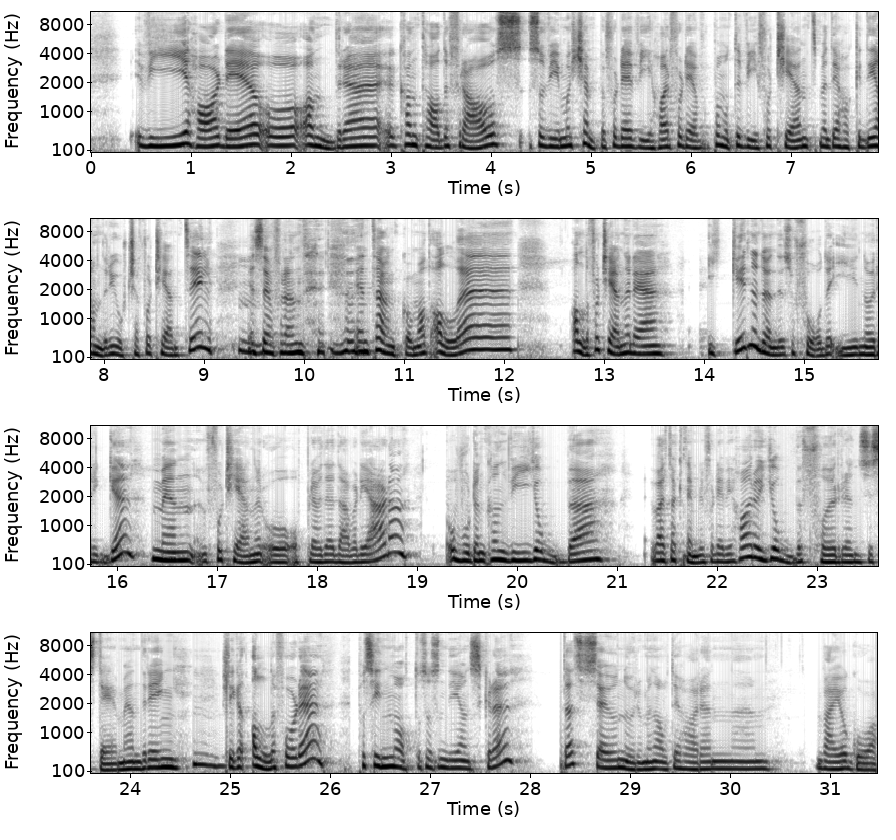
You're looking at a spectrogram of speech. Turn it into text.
vi har det, og andre kan ta det fra oss, så vi må kjempe for det vi har, for det på en måte vi fortjent, men det har ikke de andre gjort seg fortjent til. Istedenfor en, en tanke om at alle, alle fortjener det. Ikke nødvendigvis å få det i Norge, men fortjener å oppleve det der hvor de er. Da. Og hvordan kan vi jobbe, være takknemlige for det vi har, og jobbe for en systemendring, slik at alle får det på sin måte, sånn som de ønsker det. Der syns jeg jo nordmenn alltid har en um, vei å gå.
